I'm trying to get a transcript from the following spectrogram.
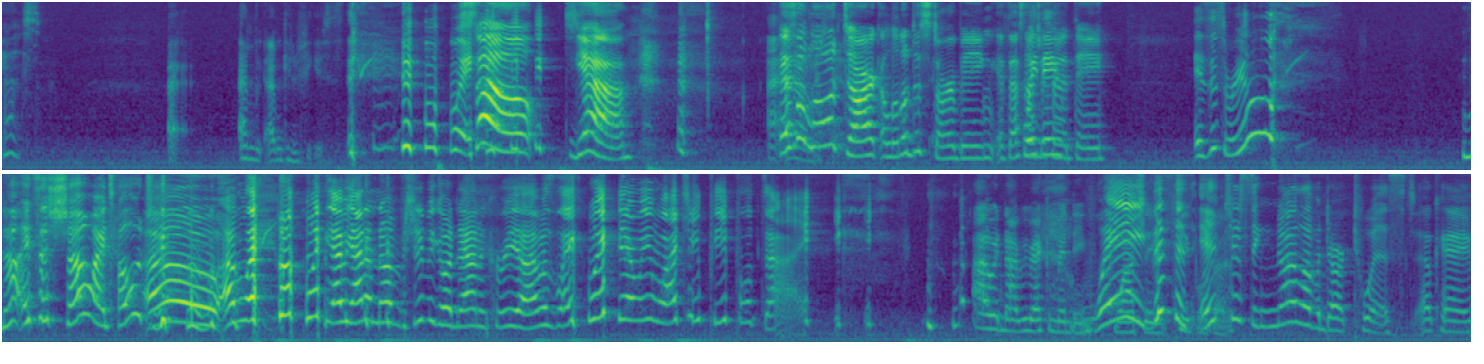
Yes. I, I'm I'm confused. Wait. So yeah. I, it's I a little understand. dark, a little disturbing. If that's not Wait, your they, kind of thing. Is this real? No, it's a show. I told you. Oh, I'm like, wait, I mean, I don't know if it should be going down in Korea. I was like, wait, are we watching people die? I would not be recommending. Wait, this is interesting. Die. You know, I love a dark twist. Okay,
